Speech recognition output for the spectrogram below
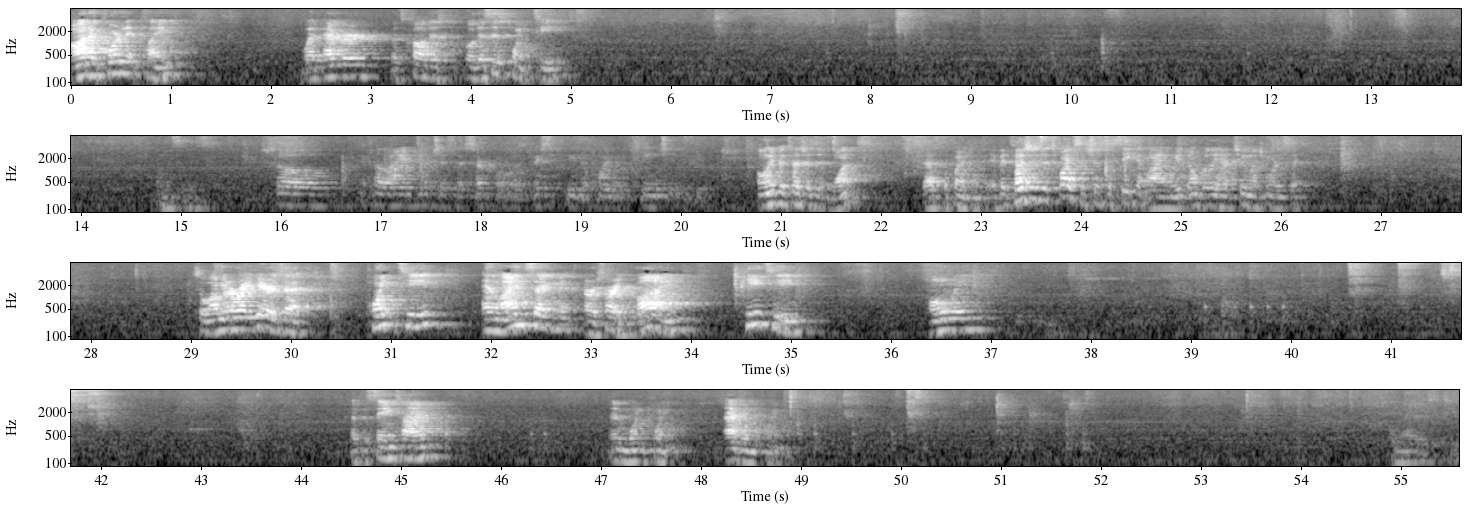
on a coordinate plane, whatever, let's call this, well, this is point T. And this is So, if a line touches a circle, it's basically the point of tangency. Only if it touches it once, that's the point. If it touches it twice, it's just a secant line, we don't really have too much more to say. So what I'm gonna write here is that point T and line segment, or sorry, line PT only at the same time and one point, at one point. And that is T.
